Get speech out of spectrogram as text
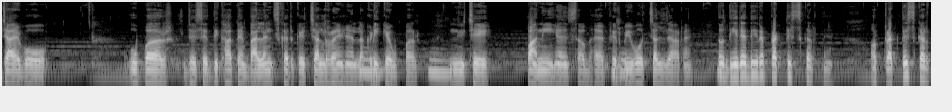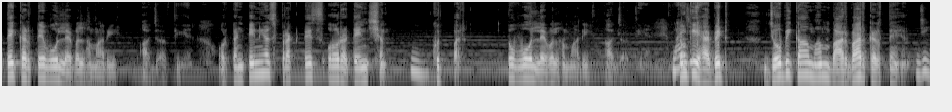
चाहे वो ऊपर जैसे दिखाते हैं बैलेंस करके चल रहे हैं लकड़ी हम्म। के ऊपर। हम्म, नीचे पानी है सब है फिर भी वो चल जा रहे हैं। तो। धीरे धीरे प्रैक्टिस करते हैं और प्रैक्टिस करते करते वो लेवल हमारी आ जाती है। और कंटिन्यूस प्रैक्टिस और अटेंशन हम्म। खुद पर तो वो लेवल हमारी आ जाती है। क्योंकि हैबिट जो भी काम हम बार बार करते हैं जी।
